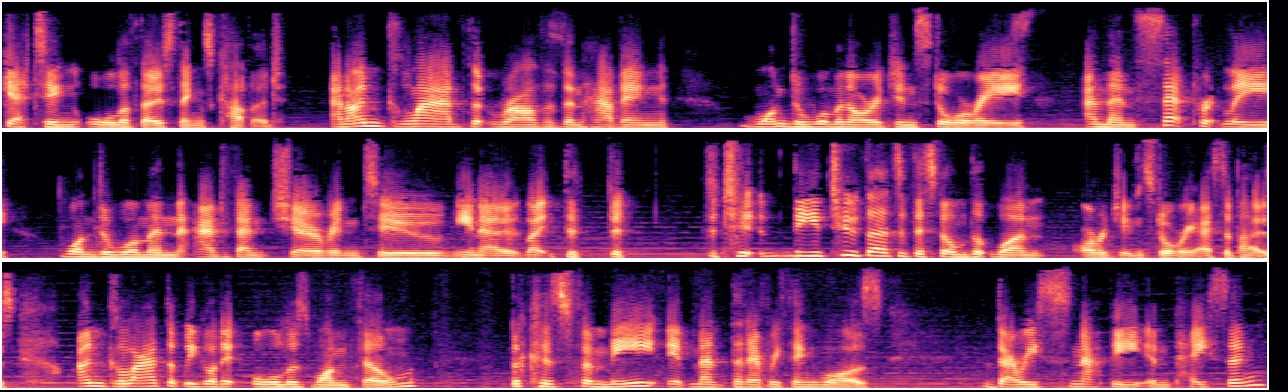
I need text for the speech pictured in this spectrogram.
getting all of those things covered. And I'm glad that rather than having Wonder Woman origin story and then separately Wonder Woman adventure into, you know, like the the the two the two thirds of this film that weren't origin story, I suppose. I'm glad that we got it all as one film because for me it meant that everything was very snappy in pacing.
